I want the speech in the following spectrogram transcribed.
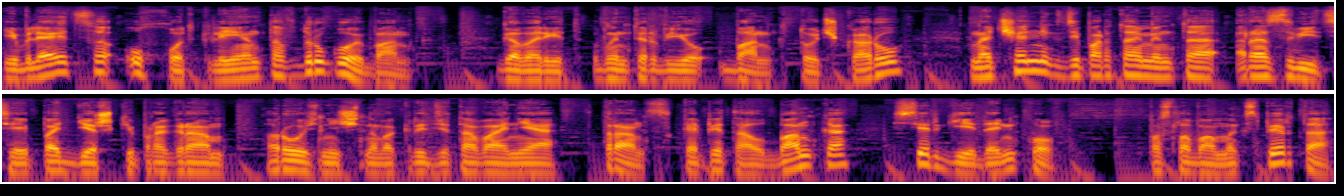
является уход клиента в другой банк – говорит в интервью банк.ру начальник департамента развития и поддержки программ розничного кредитования Транскапитал банка Сергей Даньков. По словам эксперта,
